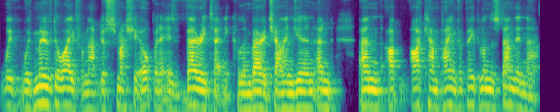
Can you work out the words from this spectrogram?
we've we've moved away from that. Just smash it up, and it is very technical and very challenging. And and and I, I campaign for people understanding that.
